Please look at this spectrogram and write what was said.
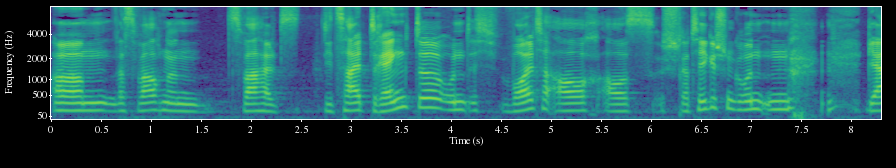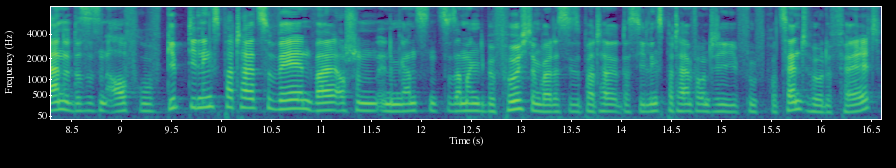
Ähm, das war auch ein, es war halt die Zeit drängte und ich wollte auch aus strategischen Gründen gerne, dass es einen Aufruf gibt, die Linkspartei zu wählen, weil auch schon in dem ganzen Zusammenhang die Befürchtung war, dass diese Partei, dass die Linkspartei einfach unter die 5%-Hürde fällt.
